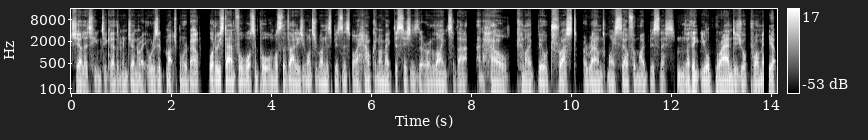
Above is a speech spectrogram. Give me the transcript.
gel a team together and generate? Or is it much more about what do we stand for? What's important? What's the values you want to run this business by? How can I make decisions that are aligned to that? And how can I build trust around myself and my business? Because I think your brand is your promise. Yep.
